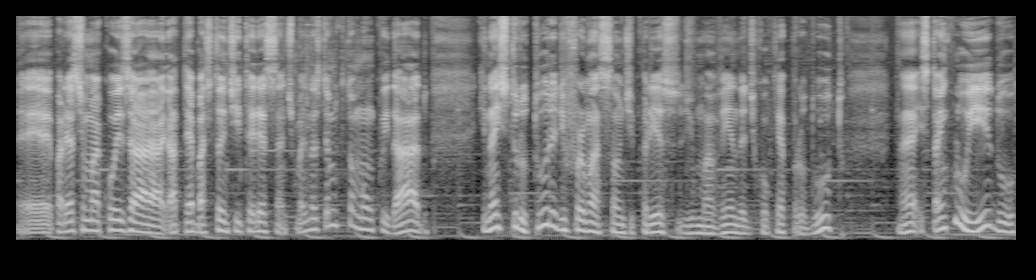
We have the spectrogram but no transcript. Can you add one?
é, parece uma coisa até bastante interessante, mas nós temos que tomar um cuidado que na estrutura de formação de preço de uma venda de qualquer produto né, está incluído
